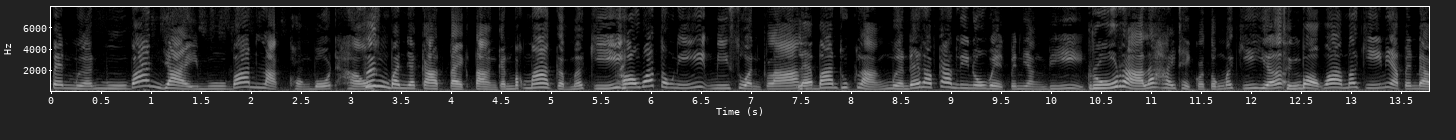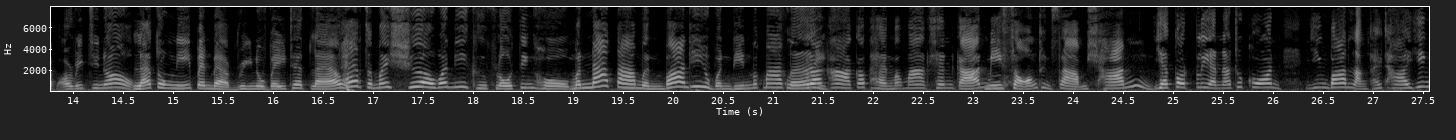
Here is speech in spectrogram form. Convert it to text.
เป็นเหมือนหมู่บ้านใหญ่ หมู่บ้านหลักของโบ๊ทเฮาส์ซึ่งบรรยากาศแตกต่างกันมากๆกับเมื่อกี้ เพราะว่าตรงนี้มีส่วนกลาง และบ้านทุกหลังเหมือนได้รับการ renovate เป็นอย่างดีหรูหราและไฮเทคกว่าตรงเมื่อกี้เยอะ ถึงบอกว่าเมื่อกี้เนี่ยเป็นแบบ original และตรงนี้เป็นแบบ renovate แล้วแทบจะไม่เชื่อว่านี่คือ floating home มันหน้าตาเหมือนบ้านที่อยู่บนดินมากๆเลย ราคาก็แพงมากๆ เช่นกันมี 2-3 ชั้น อย่ากดเปลี่ยนนะทุกคนยิ่งบ้านหลังท้ายๆ ยิ่ง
